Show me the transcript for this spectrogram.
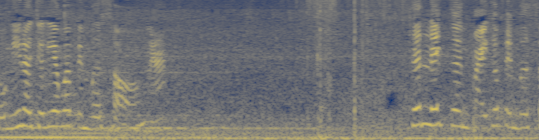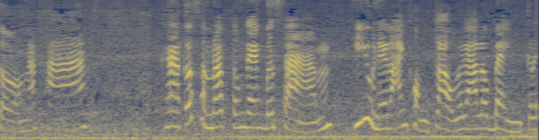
ตรงนี้เราจะเรียกว่าเป็นเบอร์สองนะ เส้นเล็กเกินไปก็เป็นเบอร์สองนะคะ ค่ะก็สำหรับทองแดงเบอร์สามที่อยู่ในร้านของเก่าเวลาเราแบ่งเกร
